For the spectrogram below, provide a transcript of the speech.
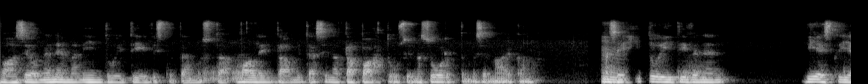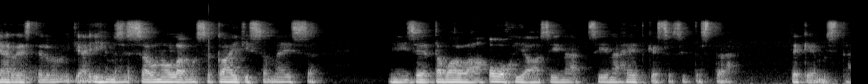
vaan se on enemmän intuitiivista tämmöistä valintaa, mitä siinä tapahtuu siinä suorittamisen aikana. Ja se mm. intuitiivinen viestijärjestelmä, mikä ihmisessä on olemassa kaikissa meissä, niin se tavallaan ohjaa siinä, siinä hetkessä sitten sitä tekemistä.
